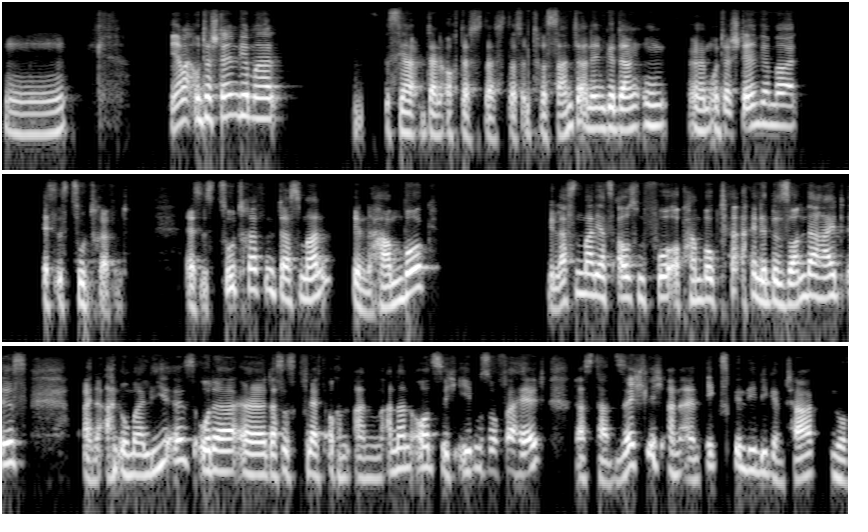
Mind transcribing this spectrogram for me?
Mhm. Ja, aber unterstellen wir mal, ist ja dann auch das, das, das Interessante an dem Gedanken, ähm, unterstellen wir mal, es ist zutreffend. Es ist zutreffend, dass man in Hamburg, wir lassen mal jetzt außen vor, ob Hamburg da eine Besonderheit ist, eine Anomalie ist oder äh, dass es vielleicht auch an einem anderen Ort sich ebenso verhält, dass tatsächlich an einem x-beliebigen Tag nur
